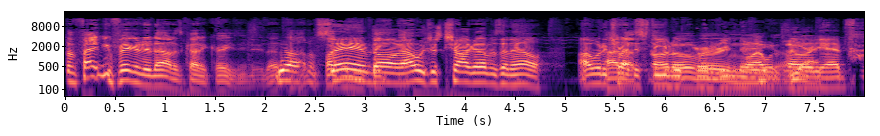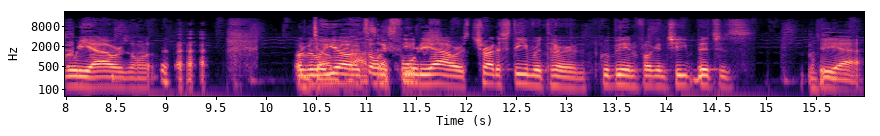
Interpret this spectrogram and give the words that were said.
The fact you figured it out is kind of crazy, dude. That- how the fuck Same dog. that? I would just chalk it up as an L. I would have tried know, to start steam over over, even though I would go. I already had forty hours on it. I would be like, Dumb yo, it's only process, dude. forty hours. Try to steam return. Quit being fucking cheap bitches. Yeah.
